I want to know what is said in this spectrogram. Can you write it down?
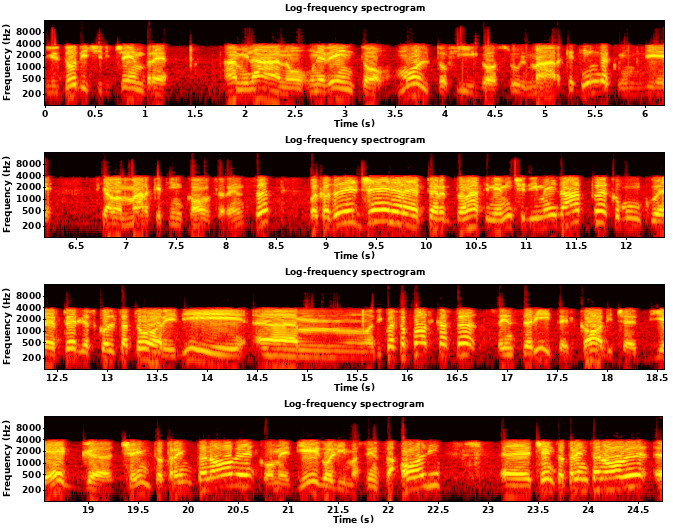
il 12 dicembre a Milano un evento molto figo sul marketing, quindi si chiama Marketing Conference qualcosa del genere, perdonatemi amici di Made Up, comunque per gli ascoltatori di, um, di questo podcast, se inserite il codice DIEG139, come Diegoli ma senza oli, eh, 139 eh,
